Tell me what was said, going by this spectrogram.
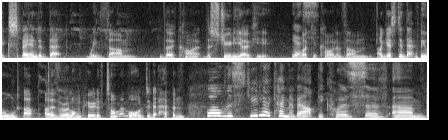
expanded that with um, the kind the studio here. Yes. Like you kind of um, I guess did that build up over a long period of time, or did it happen? Well, the studio came about because of um,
